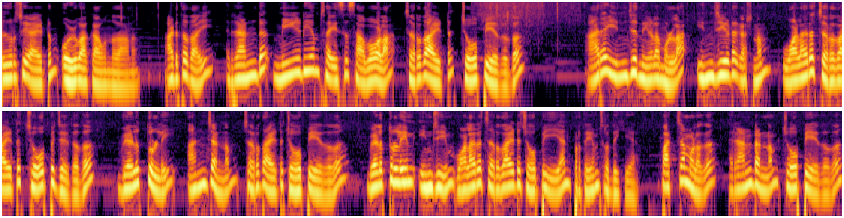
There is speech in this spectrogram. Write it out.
തീർച്ചയായിട്ടും ഒഴിവാക്കാവുന്നതാണ്. അടുത്തതായി രണ്ട് മീഡിയം സൈസ് സവോള ചെറുതായിട്ട് ചോപ്പ് ചെയ്തത്. അര ഇഞ്ച് നീളമുള്ള ഇഞ്ചിയുടെ കഷ്ണം വളരെ ചെറുതായിട്ട് ചോപ്പ് ചെയ്തത്. വെളുത്തുള്ളി അഞ്ചെണ്ണം ചെറുതായിട്ട് ചോപ്പ് ചെയ്തത്. വെളുത്തുള്ളിയും ഇഞ്ചിയും വളരെ ചെറുതായിട്ട് ചോപ്പ് ചെയ്യാൻ പ്രത്യേകം ശ്രദ്ധിക്കുക. പച്ചമുളക് രണ്ടെണ്ണം ചോപ്പ് ചെയ്തത്.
